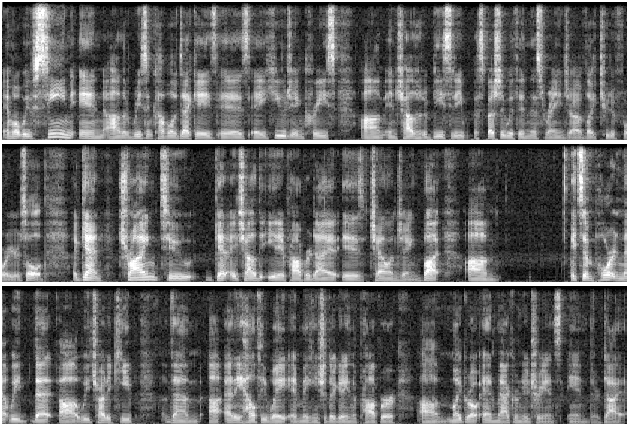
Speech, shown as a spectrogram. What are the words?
And what we've seen in uh, the recent couple of decades is a huge increase um, in childhood obesity, especially within this range of like two to four years old. Again, trying to get a child to eat a proper diet is challenging, but um, it's important that we that uh, we try to keep them uh, at a healthy weight and making sure they're getting the proper uh, micro and macronutrients in their diet.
